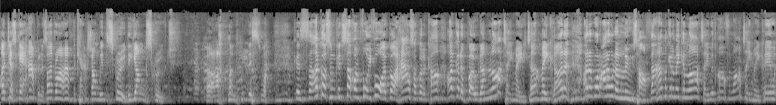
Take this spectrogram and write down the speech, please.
I just get happiness. I'd rather have the cash. I'm with Scrooge, the young Scrooge. Uh, this one, because I've got some good stuff. I'm 44. I've got a house. I've got a car. I've got a Bodum latte maker. Maker. I don't. I don't want. I don't want to lose half that. How am I going to make a latte with half a latte maker? It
